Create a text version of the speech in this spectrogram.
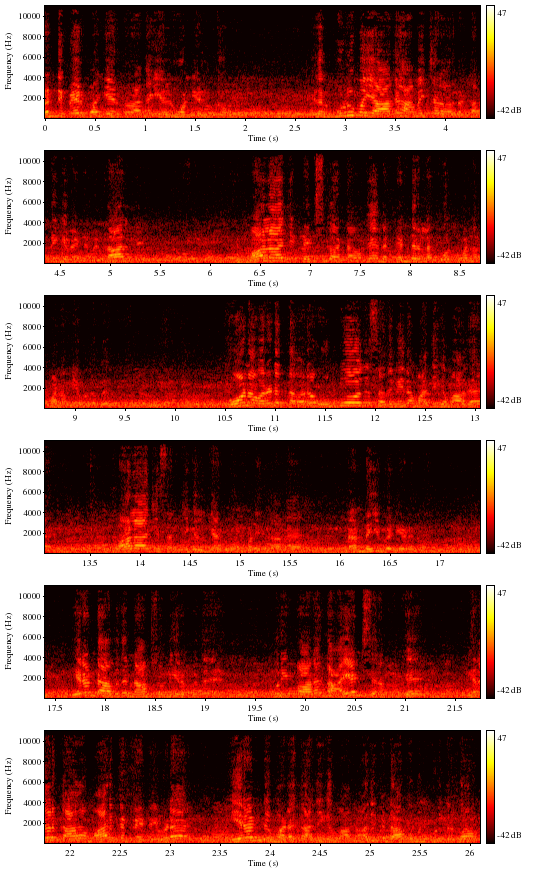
ரெண்டு பேர் பங்கேற்கிறாங்க எல் ஒன் எல் டூ இதன் முழுமையாக அமைச்சர் அவர்கள் தப்பிக்க வேண்டும் என்றால் பாலாஜி டெக்ஸ்கார்ட் அவங்க இந்த டெண்டர்ல கோட் பண்ண பணம் எவ்வளவு? போன வருடத்தை வர ஒன்பது சதவீதம் அதிகமாக பாலாஜி சர்ஜிக்கல் கேர் கோட் பண்ணியிருக்காங்க. ரெண்டையும் வெளியிடுங்க. இரண்டாவது நாம் சொல்லியிருப்பது குறிப்பாக இந்த அயன் சிறப்புக்கு எதற்காக மார்க்கெட் ரேட்டை விட இரண்டு மடங்கு அதிகமாக அதுக்கு டாக்குமெண்ட் கொடுத்துருக்கோம்.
